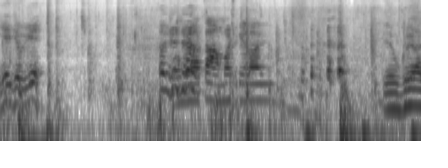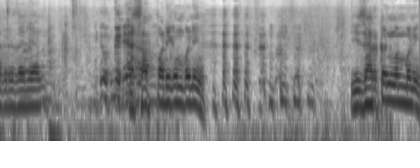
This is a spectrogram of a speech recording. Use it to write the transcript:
ये जेव ये आंबट केला हे उघडे आग्रे झाले सातपाडी कंपनी. ही झारखंड कंपनी.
